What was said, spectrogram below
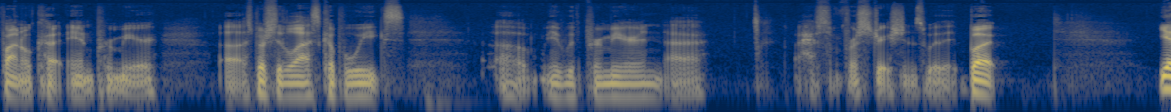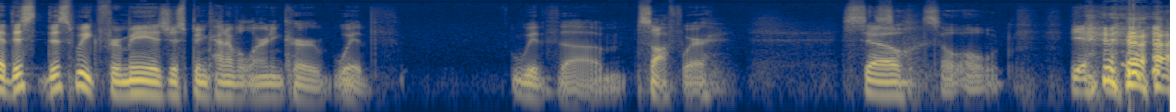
Final Cut and Premiere, uh, especially the last couple weeks uh, with Premiere, and uh, I have some frustrations with it. But yeah, this this week for me has just been kind of a learning curve with with um, software. So so old. yeah.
